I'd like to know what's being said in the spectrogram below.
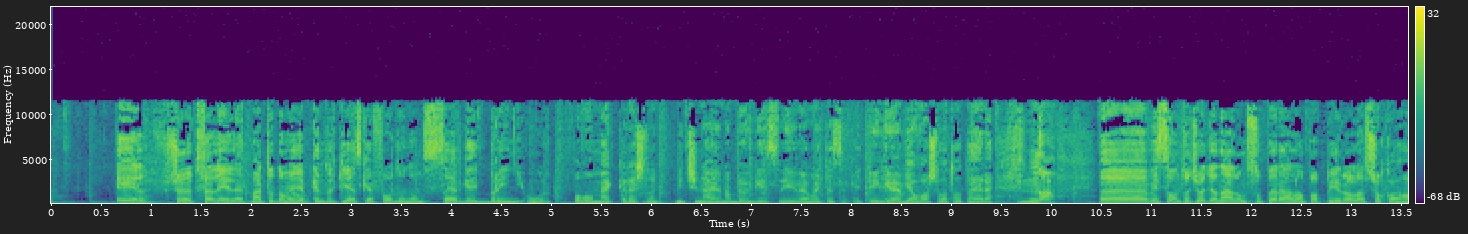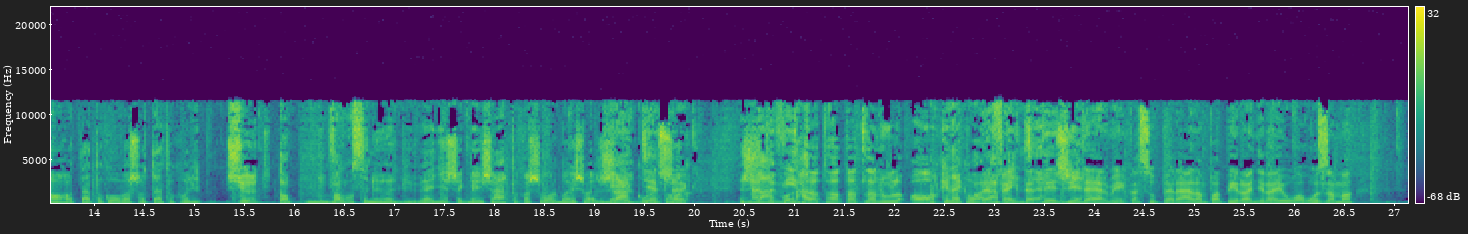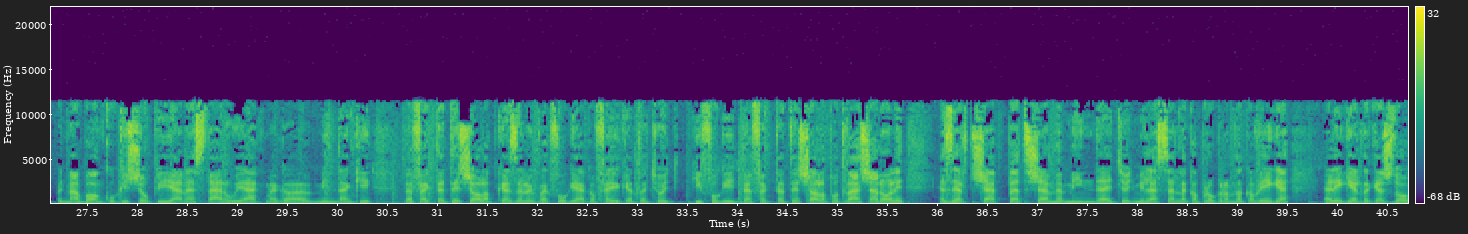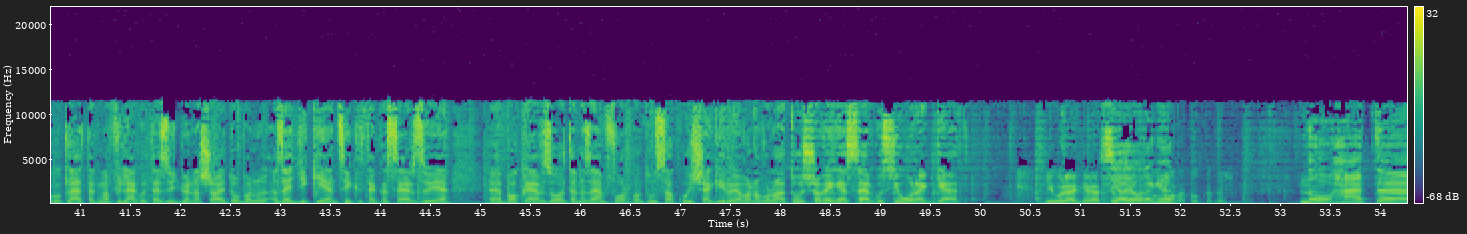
Él, sőt felélet. Már tudom Jó. egyébként, hogy kihez kell fordulnom. Szergei Briny úr fogom megkeresni, hogy mit csináljon a böngészőjével, majd teszek egy Igen. javaslatot erre. Na, Na Uh, viszont, hogy hogyan állunk szuperállam papírral, azt sokan hallhattátok, olvashattátok, hogy sőt, tap, valószínű, hogy egyesekbe is álltak a sorba, és zsákoltak. Egyesek. Hát vitathatatlanul a akinek van befektetési pénze, termék a szuper állampapír, annyira jó a hozama, hogy már bankok is jobb hiány ezt árulják, meg a mindenki befektetési alapkezelők meg fogják a fejüket, hogy hogy ki fog így befektetési alapot vásárolni, ezért cseppet sem mindegy, hogy mi lesz ennek a programnak a vége. Elég érdekes dolgok láttak napvilágot ez ügyben a sajtóban. Az egyik ilyen cikknek a szerzője eh, Bakáv Zoltán, az m4.hu szakújságírója van a vonal túlsó végén. Szervusz, jó reggelt! Jó reggelt! Szia, jó reggelt! No, hát...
